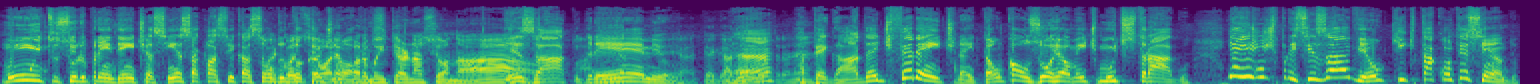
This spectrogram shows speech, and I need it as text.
muito surpreendente assim essa classificação Mas do Tocantins. olha para uma internacional. Exato, Grêmio. A, a pegada é né? é outra, né? A pegada é diferente, né? Então causou realmente muito estrago. E aí a gente precisa ver o que está acontecendo.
